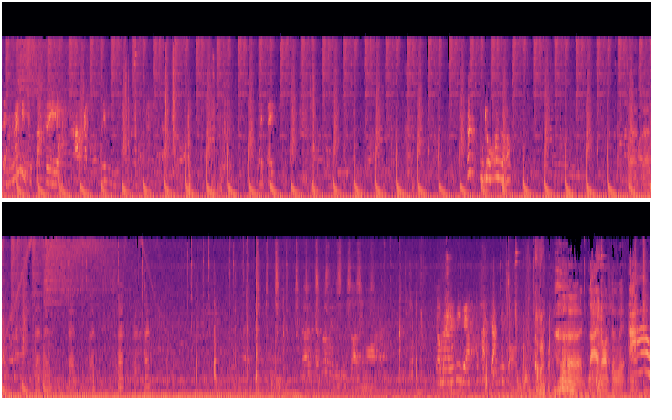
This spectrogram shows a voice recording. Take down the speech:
แต่มันไม่มีชุดกระเทยครับกันไม่มีไปไปนั่นกูโดนเหรอตัดตัดตัดตัดตัดตัดตัดแล้วจะต้องไปประชุมตอนในมอเหรอ จะมาแล้วพี่แบร์เขาผัดจานที่สองเฮ้อหลายรอบจังเลย อ้าว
